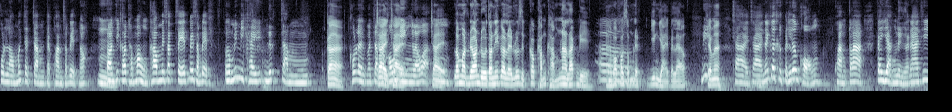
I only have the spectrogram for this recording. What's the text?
คนเรามักจะจำแต่ความสำเร็จเนาะอืมตอนที่เขาทำหม้อหุงข้าวไม่สักเซสไม่สำเร็จ เออไม่มีใครนึกจำก็เขาเลยมาจำใช่แต่เขาใช่เองแล้วอะใช่อืมแล้วมาย้อนดูตอนนี้ก็เลยรู้สึกก็ขำๆน่ารักดีเออนะเพราะเขาสำเร็จยิ่งใหญ่ไปแล้วนี่ใช่ไหมใช่ใช่นั่นก็คือเป็นเรื่องของ ความกล้า แต่อย่างหนึ่งอะนะที่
